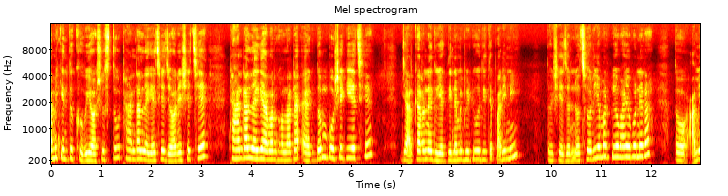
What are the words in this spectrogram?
আমি কিন্তু খুবই অসুস্থ, ঠান্ডা লেগেছে, জ্বর এসেছে। ঠান্ডা লেগে আমার গলাটা একদম বসে গিয়েছে, যার কারণে দুই একদিন আমি ভিডিও দিতে পারিনি। তো সেই জন্য ছড়ি আমার প্রিয় ভাই বোনেরা। তো আমি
